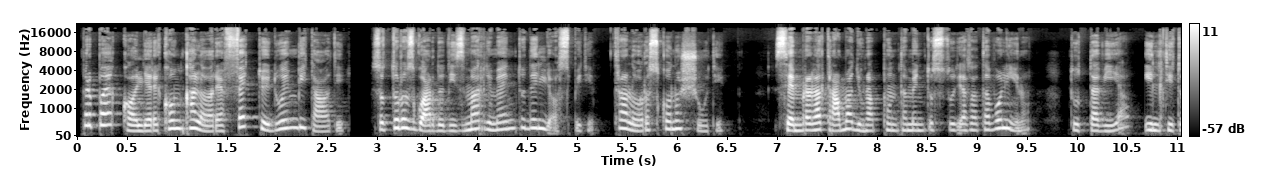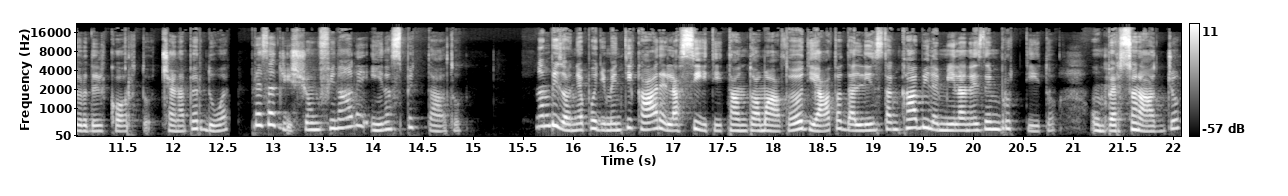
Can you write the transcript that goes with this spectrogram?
per poi accogliere con calore e affetto i due invitati, sotto lo sguardo di smarrimento degli ospiti, tra loro sconosciuti. Sembra la trama di un appuntamento studiato a tavolino. Tuttavia, il titolo del corto, Cena per due, presagisce un finale inaspettato. Non bisogna poi dimenticare la City, tanto amata e odiata dall'instancabile milanese imbruttito, un personaggio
